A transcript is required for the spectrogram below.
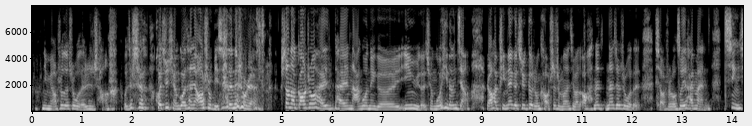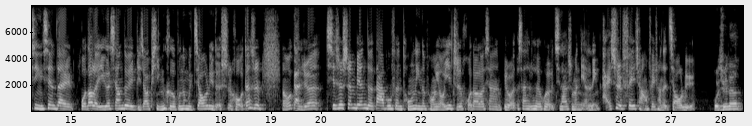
你描述的是我的日常，我就是会去全国参加奥数比赛的那种人。上到高中还还拿过那个英语的全国一等奖，然后还凭那个去各种考试什么乱七八糟。哦，那那就是我的小时候，所以还蛮庆幸现在活到了一个相对比较平和、不那么焦虑的时候。但是，我感觉其实身边的大部分同龄的朋友一直活到了像比如三十岁或者其他什么年龄。还是非常非常的焦虑。我觉得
